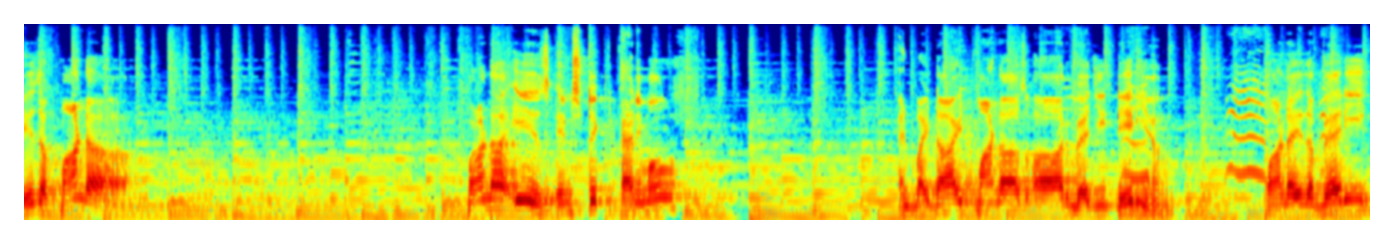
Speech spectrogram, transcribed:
is a panda. Panda is instinct animal and by diet pandas are vegetarian. Panda is a very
